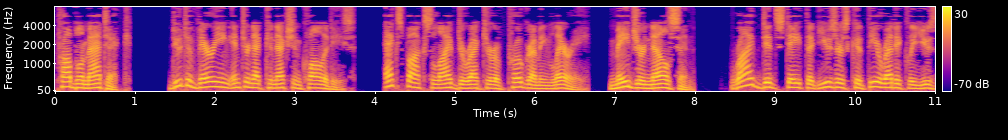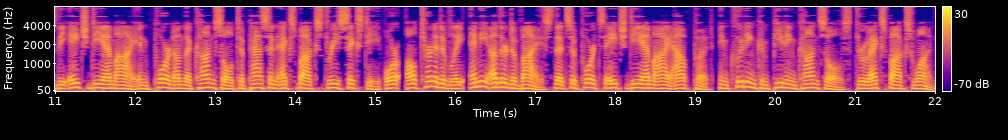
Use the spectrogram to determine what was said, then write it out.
problematic due to varying Internet connection qualities. Xbox Live Director of Programming Larry Major Nelson Hryb did state that users could theoretically use the HDMI in port on the console to pass an Xbox 360 or, alternatively, any other device that supports HDMI output, including competing consoles through Xbox One.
